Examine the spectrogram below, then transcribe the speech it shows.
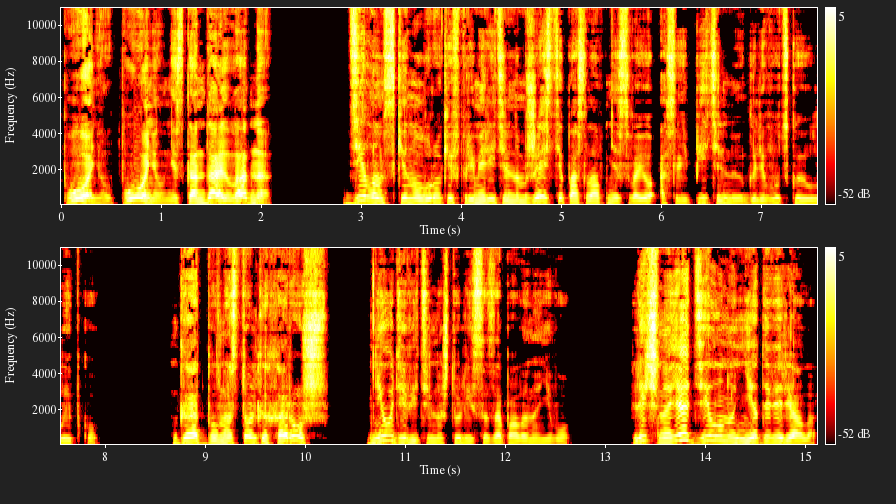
Понял, понял, не скандаль, ладно? Дилан скинул руки в примирительном жесте, послав мне свою ослепительную голливудскую улыбку. Гад был настолько хорош, неудивительно, что Лиса запала на него. Лично я Дилану не доверяла.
